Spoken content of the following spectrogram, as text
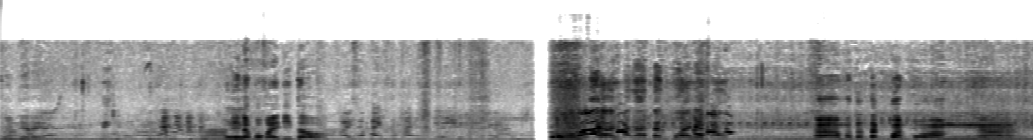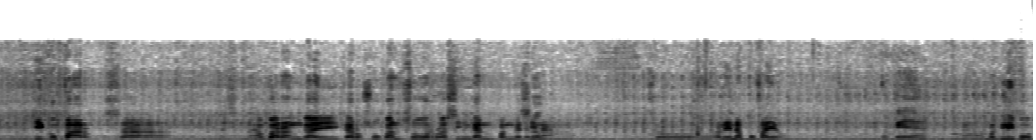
pwede rin. Ah, Okay. Na po kayo dito. Oh, saan matatagpuan ito? Ah, matatagpuan po ang ah, Eco Park sa ah, Barangay Karusukan Sur, Asingan, Pangasinan. So, alin na po kayo. Okay na. Ah, maglibot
